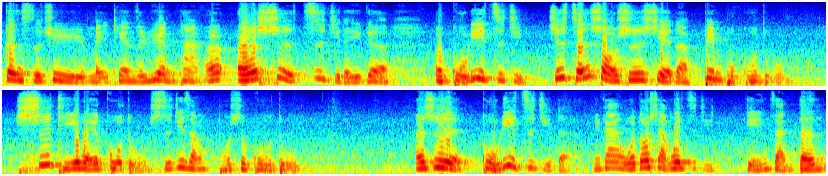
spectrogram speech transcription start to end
更失去每天的怨叹，而而是自己的一个。呃，鼓励自己。其实整首诗写的并不孤独，诗题为孤独，实际上不是孤独，而是鼓励自己的。你看，我都想为自己点一盏灯，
